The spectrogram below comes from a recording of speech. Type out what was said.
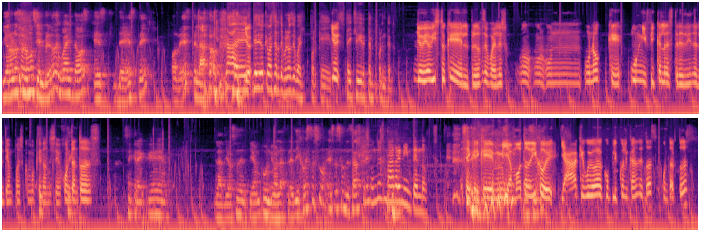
Y ahora no sabemos si el Breath of the Wild 2 es de este o de este lado. No, es- Yo- yo, digo que va a ser de Breath of the Wild porque Yo- está hecho directamente por Nintendo. Yo había visto que el Breath of the Wild es un, un- un- uno que unifica las tres líneas del tiempo. Es como que Sí. donde se juntan todas. Se cree que la diosa del tiempo unió a las tres. Dijo, esto es un, esto es un desastre. Es un desmadre Nintendo. Se cree que Miyamoto dijo, eh, ya, qué huevo a cumplir con el canon de todas, juntar todas.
